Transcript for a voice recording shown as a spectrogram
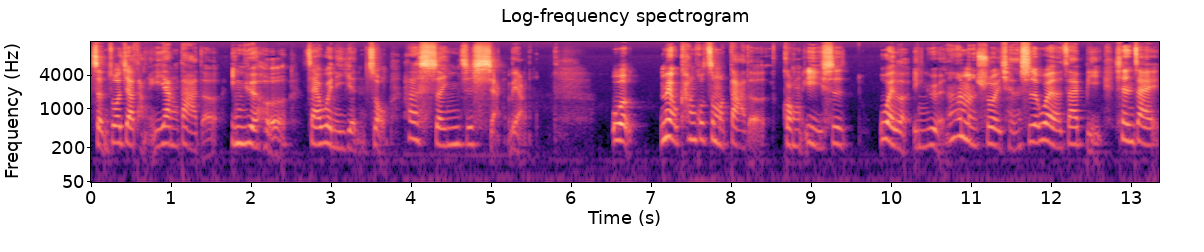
整座教堂一样大的音乐盒在为你演奏，它的声音之响亮，我没有看过这么大的工艺是为了音乐。那他们说以前是为了在比现在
